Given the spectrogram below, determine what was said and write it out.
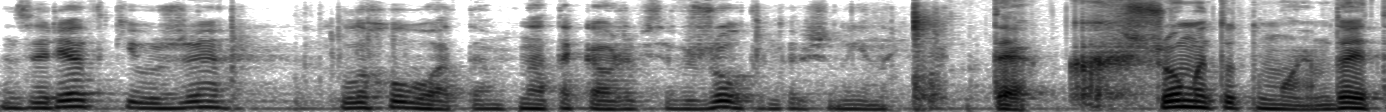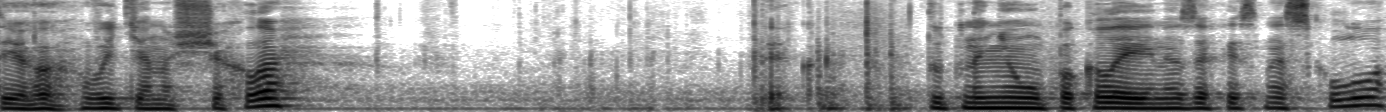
Зарядки вже плоховато. На така вже вся в жовтому, коротше, ну. Так, що ми тут маємо? Дайте його витягну з чехла. Так. Тут на ньому поклеєне захисне скло.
